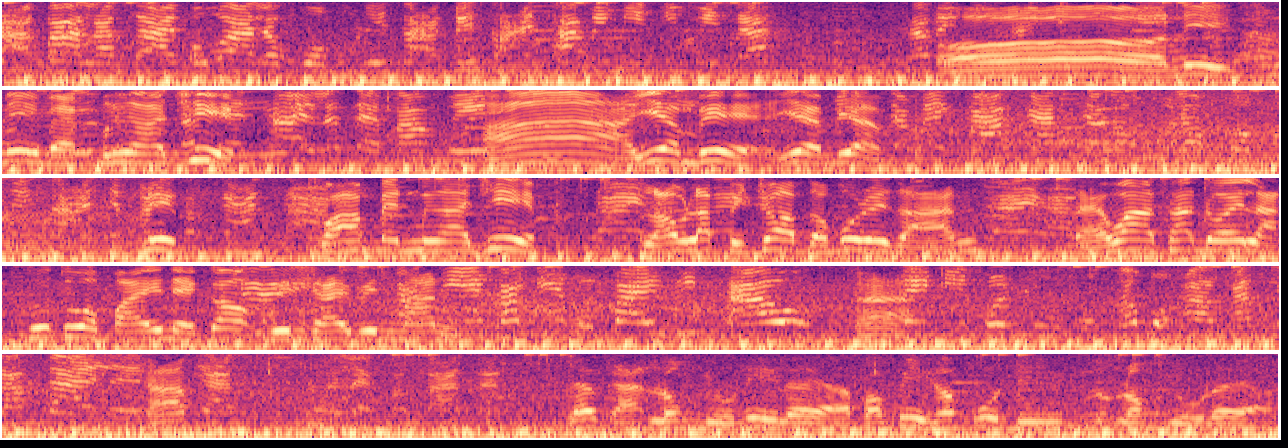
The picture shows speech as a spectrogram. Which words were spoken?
สามารถรับได้เพราะว่าเรากลัวผู้โดยสารไม่สายถ้าไม่มีที่วินนะถ้าไม่อ๋อมีนี่นี่แบบมืออาชีพ ใช่แล้วแต่บางวินอ่า เยี่ยมพี่ เยี่ยมเยี่ยมจะไม่กลางกันจะเราเรากลัวผู้โดยสารจะไปนี่ทำงานสายความเป็นมืออาชีพใช่ เรารับผิดชอบต่อผู้โดยสารใช่ครับแต่ว่าถ้าโดยหลักทั่วๆไปเนี่ยก็วินใครวินมันบางทีบางทีผมไปพิเขาอ่าไม่มีคนอยู่ผมเขาบอกอ่ารับรับได้เลยครับอย่างนั่นแหละประมาณนั้นแล้วกะลงอยู่นี่เลยเหรอะพอพี่เขาพูดดีลงอยู่เลยเหรอะ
